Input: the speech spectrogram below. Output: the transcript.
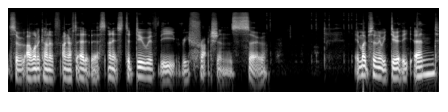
So I want to kind of, I'm going to have to edit this, and it's to do with the refractions. So it might be something we do at the end,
